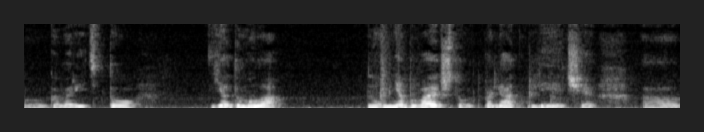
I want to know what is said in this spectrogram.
э, говорить, то я думала, ну, у меня бывает, что вот болят плечи, э,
